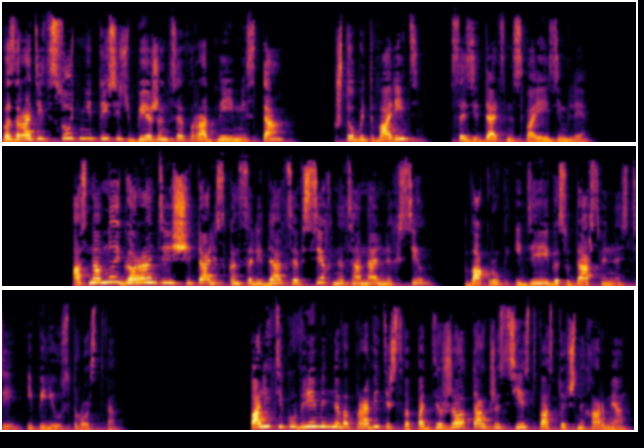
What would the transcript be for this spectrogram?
возвратить сотни тысяч беженцев в родные места, чтобы творить, созидать на своей земле. Основной гарантией считались консолидация всех национальных сил вокруг идеи государственности и переустройства. Политику Временного правительства поддержал также съезд восточных армян,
